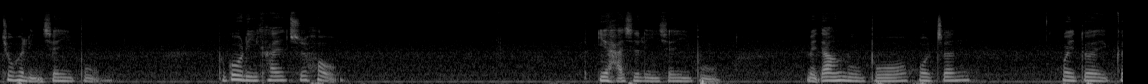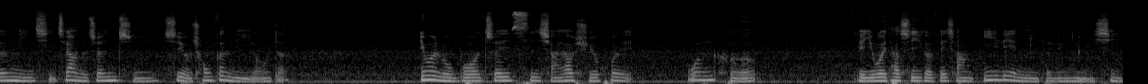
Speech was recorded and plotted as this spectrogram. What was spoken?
就会领先一步。不过离开之后，也还是领先一步。每当鲁伯或真会对跟你起这样的争执，是有充分理由的。因为鲁伯这一次想要学会温和，也因为她是一个非常依恋你的女性，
